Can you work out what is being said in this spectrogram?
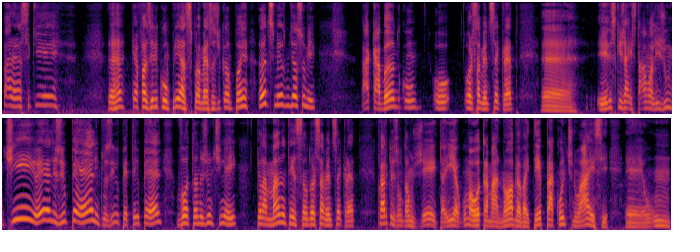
parece que uhum, quer fazer ele cumprir as promessas de campanha antes mesmo de assumir, acabando com o orçamento secreto. É, eles que já estavam ali juntinho, eles e o PL, inclusive o PT e o PL, votando juntinho aí pela manutenção do orçamento secreto. Claro que eles vão dar um jeito aí, alguma outra manobra vai ter para continuar esse é, um,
